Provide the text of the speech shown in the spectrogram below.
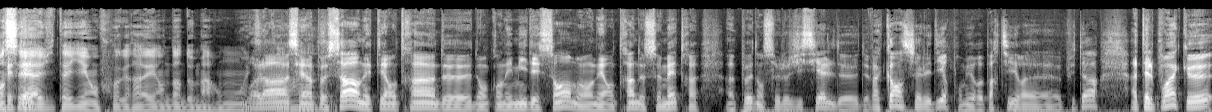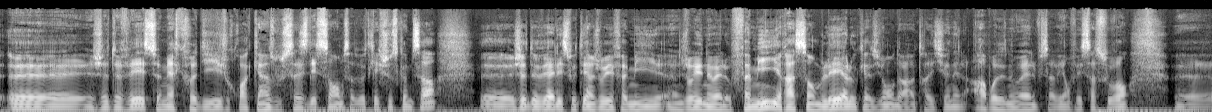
m'apprêtais- à avitailler en foie gras et en dinde au marron. voilà, c'est un peu ça. On était en train de, donc on est mi-décembre, on est en train de se mettre un peu dans ce logiciel de, de vacances, j'allais dire, pour mieux repartir plus tard. À tel point que je devais ce mercredi, je crois 15 ou 16 décembre, ça doit être quelque chose comme ça, je devais aller souhaiter un joyeux famille, un joyeux Noël aux familles rassemblées à l'occasion d'un traditionnel arbre de Noël. Vous savez, on fait ça souvent. Euh,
